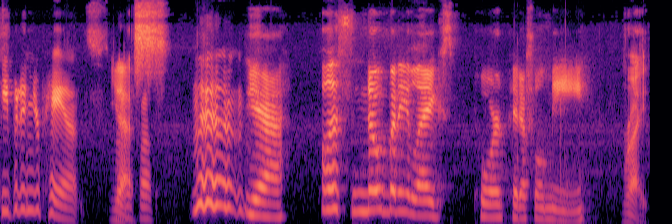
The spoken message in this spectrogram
keep it in your pants Yes. Yeah. Plus, nobody likes poor, pitiful me. Right.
